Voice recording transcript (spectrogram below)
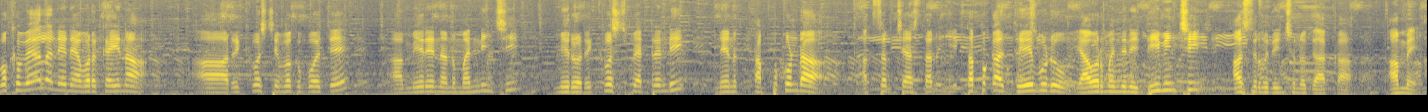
ఒకవేళ నేను ఎవరికైనా ఆ, రిక్వెస్ట్ ఇవ్వకపోతే మీరే నన్ను మన్నించి మీరు రిక్వెస్ట్ పెట్టండి. నేను తప్పకుండా అక్సెప్ట్ చేస్తాను. ఈ- తప్పక దేవుడు ఎవరి మందిని దీవించి ఆశీర్వదించును గాక ఆమె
